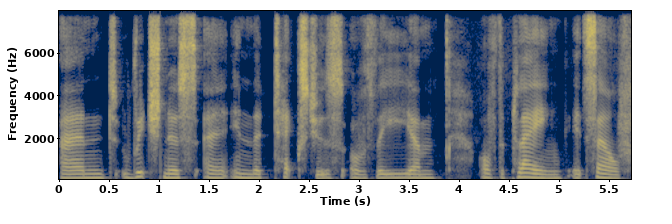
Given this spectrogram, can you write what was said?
and richness uh, in the textures of the um, of the playing itself.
